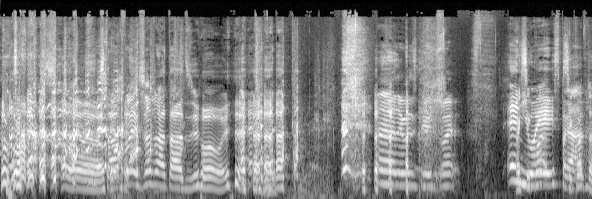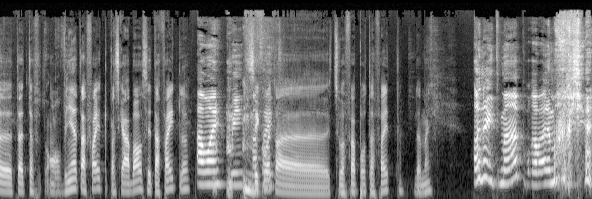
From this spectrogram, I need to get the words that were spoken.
ouais, ouais. C'est en plein ça, j'ai entendu. Ouais, ouais. Ah, that was good ouais quoi- anyway c'est pas quoi grave ta- On revient à ta fête, parce qu'à la base, c'est ta fête, là. ah ouais oui C'est quoi ta... tu vas faire pour ta fête, demain? honnêtement probablement rien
